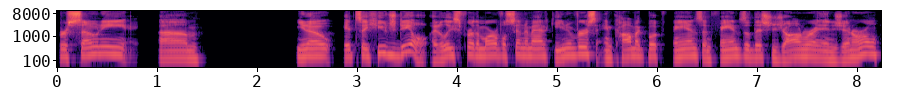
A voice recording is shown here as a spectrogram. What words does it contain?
for Sony. Um, you know, it's a huge deal, at least for the Marvel Cinematic Universe and comic book fans and fans of this genre in general.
